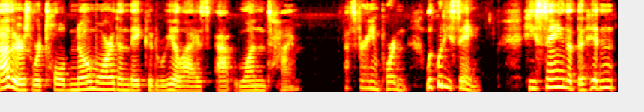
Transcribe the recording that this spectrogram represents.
Others were told no more than they could realize at one time. That's very important. Look what he's saying. He's saying that the hidden,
